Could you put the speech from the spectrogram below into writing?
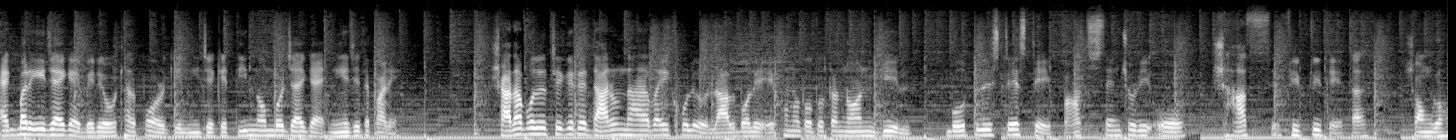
একবার এই জায়গায় বেড়ে ওঠার পর গিল নিজেকে তিন নম্বর জায়গায় নিয়ে যেতে পারে। সাদা বলের ক্রিকেটে দারুণ ধারাবাহিক হলেও লাল বলে এখনও ততটা নন গিল। বত্রিশ টেস্টে পাঁচ সেঞ্চুরি ও সাত ফিফটিতে তার সংগ্রহ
